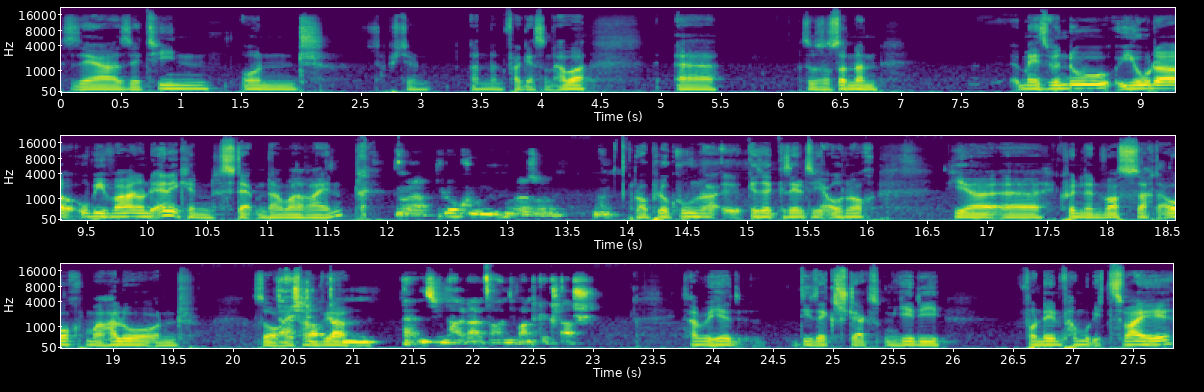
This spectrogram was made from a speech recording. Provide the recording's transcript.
Ser Setin und jetzt habe ich den anderen vergessen, aber äh, so, so, sondern Mace Windu, Yoda, Obi-Wan und Anakin steppen da mal rein. Oder Plo Koon oder so. Ne? Genau, Plo Koon äh, gesellt, gesellt sich auch noch. Hier, äh, Quinlan Voss sagt auch mal Hallo und so. Ja, ich glaube, dann hätten sie ihn halt einfach an die Wand geklatscht. Jetzt haben wir hier die sechs stärksten Jedi, von denen vermutlich zwei,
